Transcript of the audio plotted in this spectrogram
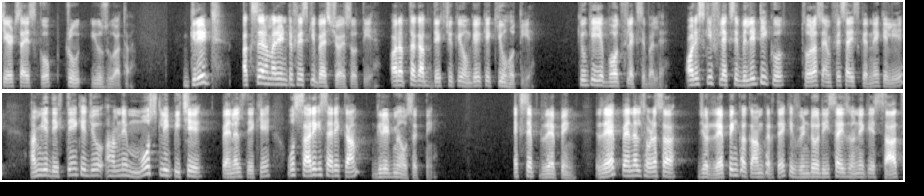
share size scope true use ہوا تھا۔ گریڈ اکثر ہمارے انٹرفیس کی بیسٹ چوائس ہوتی ہے اور اب تک آپ دیکھ چکے ہوں گے کہ کیوں ہوتی ہے، کیونکہ یہ بہت فلیکسیبل ہے۔ اور اس کی فلیکسیبلٹی کو تھوڑا سا ایمفیسائز کرنے کے لیے ہم یہ دیکھتے ہیں کہ جو ہم نے موسٹلی پیچھے پینلس دیکھے وہ سارے کے سارے کام گریڈ میں ہو سکتے ہیں۔ ایکسپٹ ریپنگ ریپ پینل تھوڑا سا جو ریپنگ کا کام کرتا ہے کہ ونڈو ریسائز ہونے کے ساتھ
